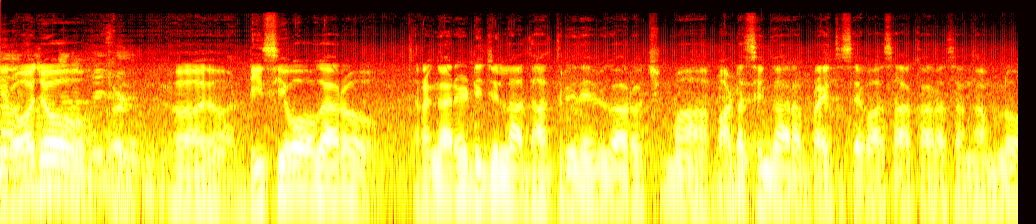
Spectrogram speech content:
ఈరోజు డిసిఓ గారు రంగారెడ్డి జిల్లా దాత్రీదేవి గారు వచ్చి మా బాటసింగారం రైతు సేవా సహకార సంఘంలో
